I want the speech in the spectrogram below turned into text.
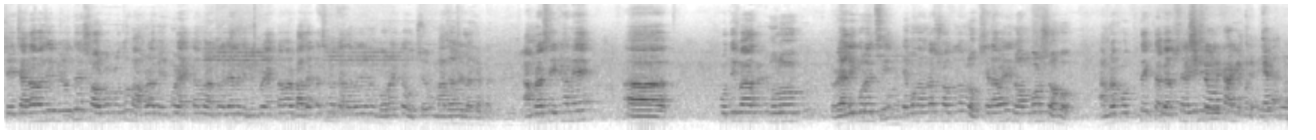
সেই চাঁদাবাজির বিরুদ্ধে সর্বপ্রথম আমরা মিরপুর এক নম্বর আপনারা জানেন মিরপুর এক নম্বর বাজারটা ছিল চাঁদাবাজির অনেক বড় একটা উৎস এবং মাজার এলাকাটা। আমরা সেখানে প্রতিবাদমূলক র্যালি করেছি এবং আমরা সচেতন লোক, সেনাবাহিনী নম্বর সহ আমরা প্রত্যেকটা ব্যবসায়ী মানে এখন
